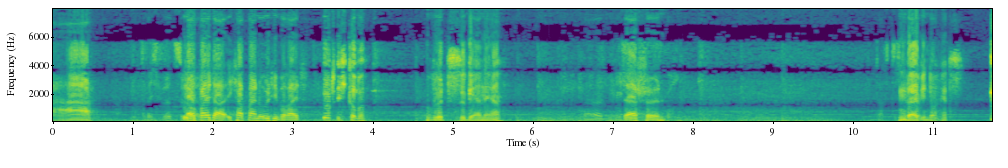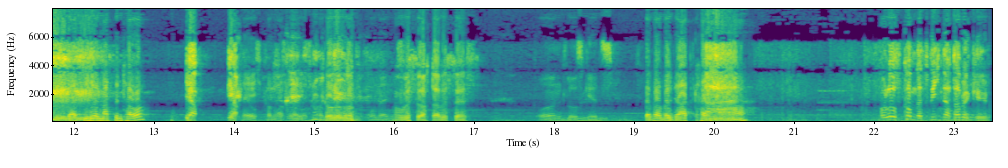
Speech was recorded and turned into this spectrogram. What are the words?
Ah, Aber ich würde lauf weiter, ich hab meine Ulti bereit. Gut, ich komme. Würdest du gerne, ja? Sehr schön. Dachte ich. Dive ihn doch jetzt. Bleibst du hier und machst den Tower? Ja, ja. Okay, ich komme nicht, komm go, go. Moment. Wo bist du? Ach, da bist du erst. Und los geht's. Ich hab aber gerade kein Mana. Oh los, komm, das riecht nach Double Kill.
